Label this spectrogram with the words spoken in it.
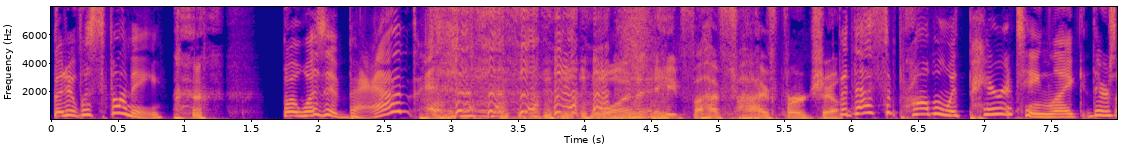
but it was funny. but was it bad? One eight five five Bert show. But that's the problem with parenting. Like, there's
